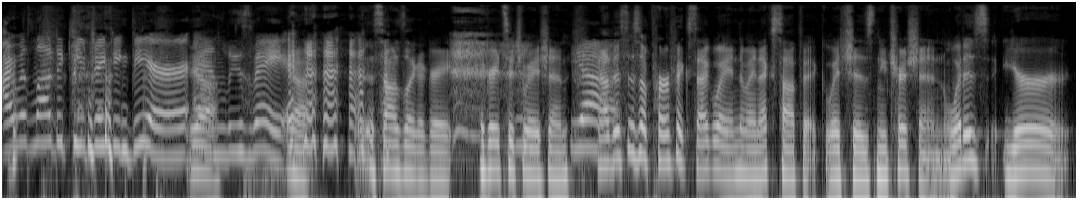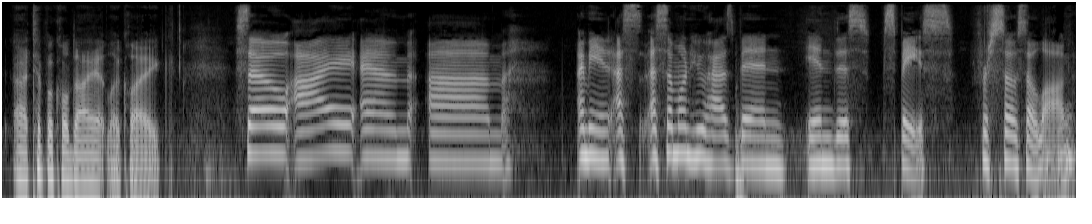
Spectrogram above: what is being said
I would love to keep drinking beer Yeah. and lose weight. yeah, it sounds like a great a great situation. Yeah. Now this is a perfect segue into my next topic, which is nutrition. What does your uh, typical diet look like? So I am, um, I mean, as, as someone who has been in this space for so, so long,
